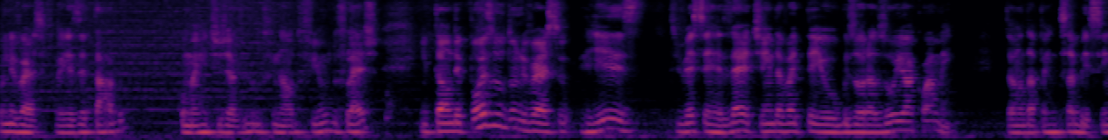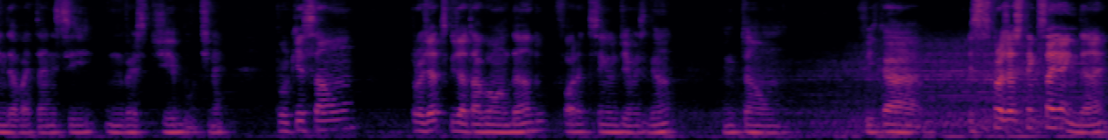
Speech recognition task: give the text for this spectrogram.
o universo foi resetado, como a gente já viu no final do filme, do Flash. Então depois do, do universo res, tiver esse reset, ainda vai ter o Besouro Azul e o Aquaman. Então não dá pra gente saber se ainda vai estar nesse universo de reboot, né? Porque são projetos que já estavam andando, fora de sem o James Gunn. Então fica. Esses projetos têm que sair ainda, né?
